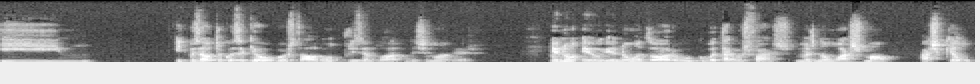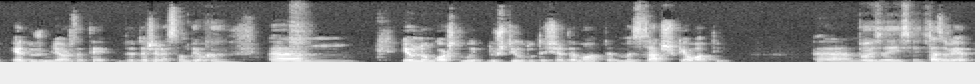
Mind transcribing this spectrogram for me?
E, e depois há outra coisa que é o gosto. Há Algum, por exemplo, deixa-me lá ver. Eu não, eu, eu não adoro o que o Batáguas faz, mas não o acho mal. Acho que ele é dos melhores até, da, da geração dele. Ok. Ahm, eu não gosto muito do estilo do Teixeira da Mota, mas acho que é ótimo. Ahm, Pois é isso, é isso. Estás a ver?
